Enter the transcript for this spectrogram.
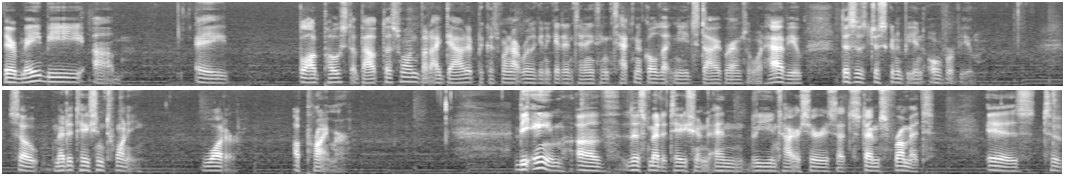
there may be um, a blog post about this one, but I doubt it because we're not really going to get into anything technical that needs diagrams or what have you. This is just going to be an overview. So, meditation 20 water, a primer. The aim of this meditation and the entire series that stems from it is to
